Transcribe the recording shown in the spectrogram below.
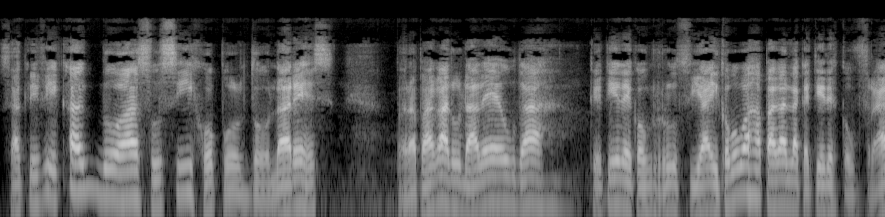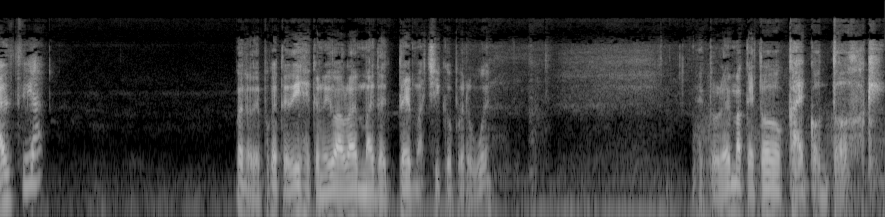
sacrificando a sus hijos por dólares para pagar una deuda que tiene con Rusia y cómo vas a pagar la que tienes con Francia. Bueno, después que te dije que no iba a hablar más del tema, chico, pero bueno. El problema es que todo cae con todo aquí.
